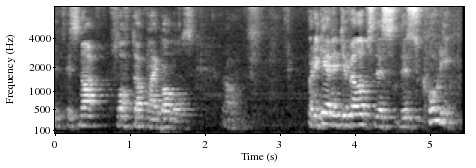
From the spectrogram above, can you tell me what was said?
it, it's not fluffed up by bubbles. Um, but again, it develops this, this coating.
